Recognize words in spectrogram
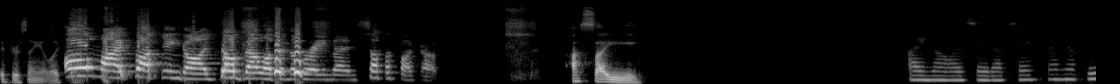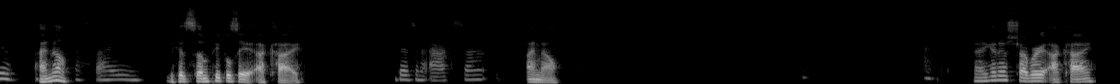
if you're saying it like that. Oh my fucking god! Develop in the brain then. Shut the fuck up. Acai. I know I say that same thing as you. I know Acai. Because some people say acai. There's an accent. I know. Can I get a strawberry acai?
